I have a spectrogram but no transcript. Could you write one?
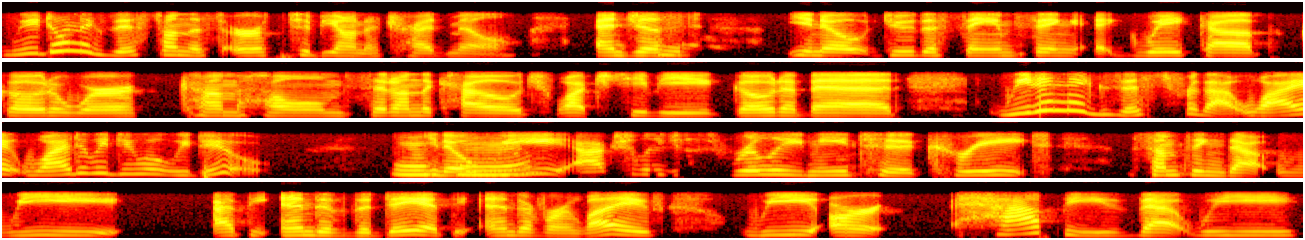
we don't exist on this earth to be on a treadmill and just yeah. you know do the same thing eh, wake up go to work come home sit on the couch watch tv go to bed we didn't exist for that why why do we do what we do mm-hmm. you know mm-hmm. we actually just really need to create something that we at the end of the day at the end of our life we are happy that we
